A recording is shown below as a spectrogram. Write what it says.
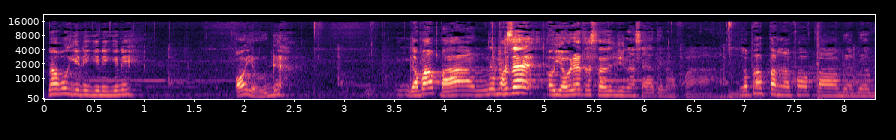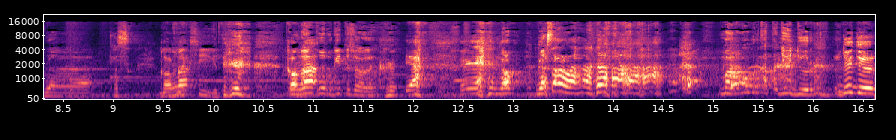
nah aku gini gini gini oh ya udah nggak apa-apa maksudnya oh ya udah terus nanti dinasehatin apa nggak apa-apa nggak apa-apa bla bla bla terus kalau nggak sih gitu. kalau nggak gue begitu soalnya. ya ya nggak nggak salah Mak gue berkata jujur. jujur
